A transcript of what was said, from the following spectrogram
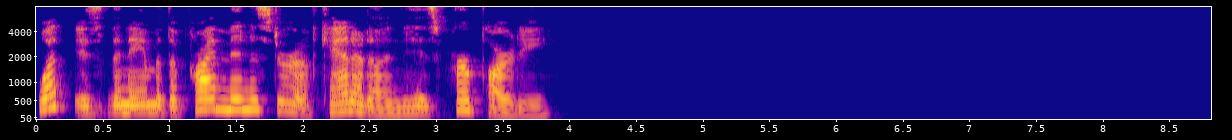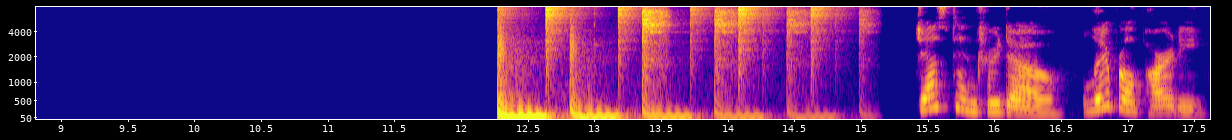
What is the name of the Prime Minister of Canada and his her party? Justin Trudeau, Liberal Party.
